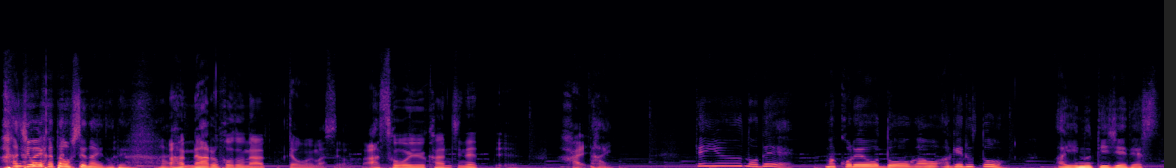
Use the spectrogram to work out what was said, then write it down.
味わい方をしてないので、はあなるほどなって思いますよ。あそういう感じねっていう。はい。い、はい、っていうので、まあ、これを動画を上げると INTJ です。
